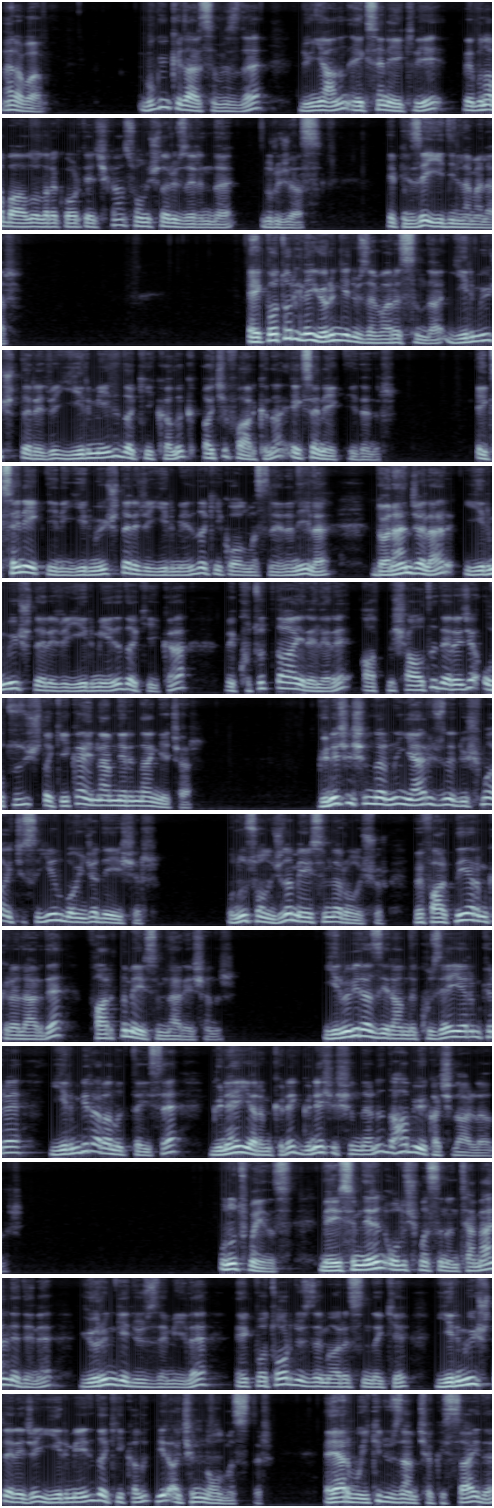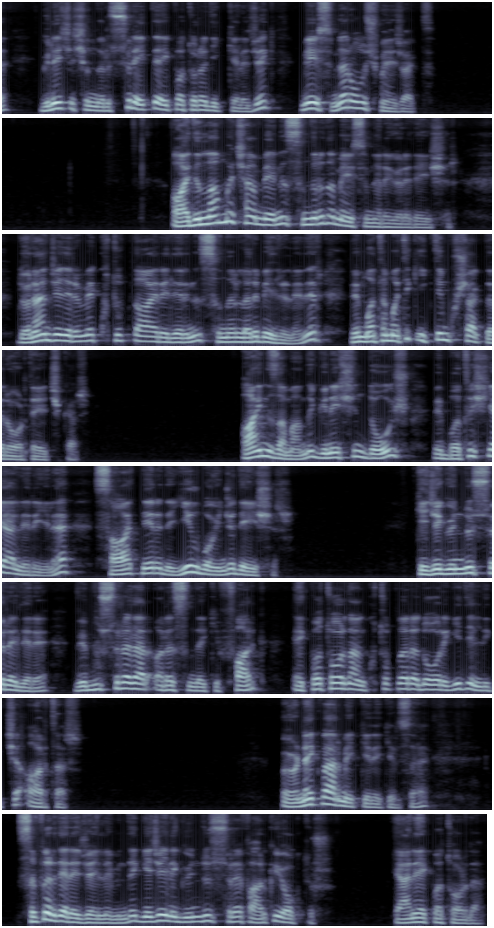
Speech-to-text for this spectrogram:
Merhaba. Bugünkü dersimizde dünyanın eksen eğikliği ve buna bağlı olarak ortaya çıkan sonuçlar üzerinde duracağız. Hepinize iyi dinlemeler. Ekvator ile yörünge düzlemi arasında 23 derece 27 dakikalık açı farkına eksen eğikliği denir. Eksen eğikliğinin 23 derece 27 dakika olması nedeniyle dönenceler 23 derece 27 dakika ve kutup daireleri 66 derece 33 dakika enlemlerinden geçer. Güneş ışınlarının yeryüzüne düşme açısı yıl boyunca değişir. Bunun sonucunda mevsimler oluşur ve farklı yarımkürelerde farklı mevsimler yaşanır. 21 Haziran'da kuzey yarımküre, 21 Aralık'ta ise güney yarımküre güneş ışınlarını daha büyük açılarla alır. Unutmayınız, mevsimlerin oluşmasının temel nedeni yörünge düzlemi ile ekvator düzlemi arasındaki 23 derece 27 dakikalık bir açının olmasıdır. Eğer bu iki düzlem çakışsaydı güneş ışınları sürekli ekvatora dik gelecek, mevsimler oluşmayacaktı. Aydınlanma çemberinin sınırı da mevsimlere göre değişir. Dönencelerin ve kutup dairelerinin sınırları belirlenir ve matematik iklim kuşakları ortaya çıkar. Aynı zamanda güneşin doğuş ve batış yerleri ile saatleri de yıl boyunca değişir. Gece gündüz süreleri ve bu süreler arasındaki fark ekvatordan kutuplara doğru gidildikçe artar. Örnek vermek gerekirse 0 derece enleminde gece ile gündüz süre farkı yoktur. Yani ekvatorda.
